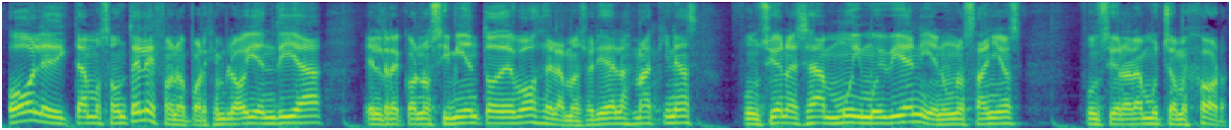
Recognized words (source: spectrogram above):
o le dictamos a un teléfono. Por ejemplo, hoy en día el reconocimiento de voz de la mayoría de las máquinas funciona ya muy muy bien y en unos años funcionará mucho mejor.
